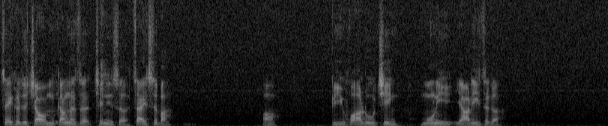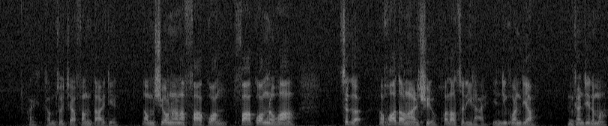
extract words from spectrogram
这一颗就教我们刚的这前景色，再一次吧。哦，笔画路径，模拟压力这个。来，Ctrl 加放大一点。那我们希望让它发光，发光的话，这个要画到哪里去了？画到这里来，眼睛关掉，你看见了吗？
